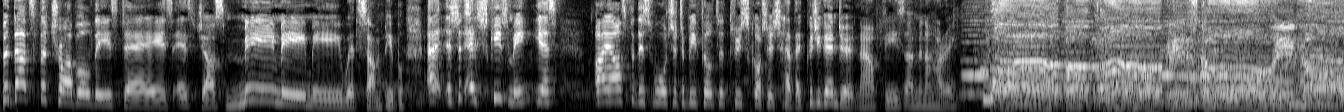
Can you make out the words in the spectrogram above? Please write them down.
But that's the trouble these days. It's just me, me, me with some people. Uh, excuse me, yes. I asked for this water to be filtered through Scottish Heather. Could you go and do it now, please? I'm in a hurry. What the fuck is going on?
